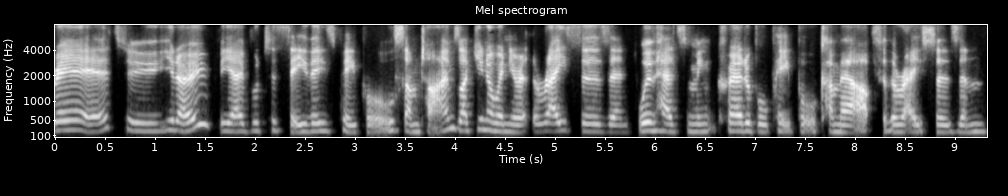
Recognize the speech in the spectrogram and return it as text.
rare to, you know, be able to see these people sometimes. Like, you know, when you're at the races, and we've had some incredible people come out for the races, and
